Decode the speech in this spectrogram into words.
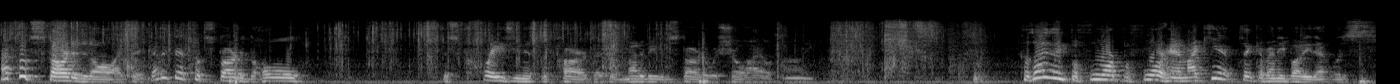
That's what started it all, I think. I think that's what started the whole this craziness with cards. I think might have even started with Shohei Ohtani. Because I think before before him, I can't think of anybody that was,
